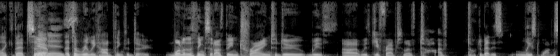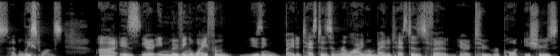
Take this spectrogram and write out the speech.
Like that's a, Yeah. That's a really hard thing to do. One of the things that I've been trying to do with, uh, with GIF wrapped and I've, t- I've talked about this at least once, at least once, uh, is, you know, in moving away from using beta testers and relying on beta testers for, you know, to report issues,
